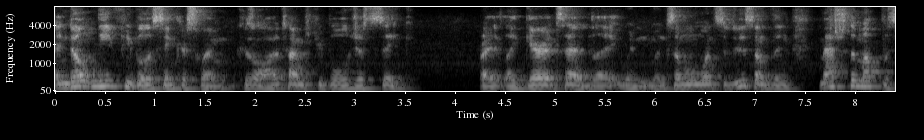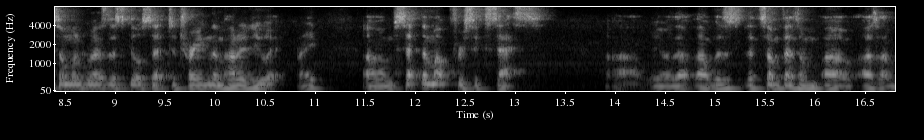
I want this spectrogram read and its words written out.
And don't leave people to sink or swim because a lot of times people will just sink right? Like Garrett said, like when when someone wants to do something, match them up with someone who has the skill set to train them how to do it, right? Um, set them up for success. Uh, you know that that was that's something as a uh, as a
